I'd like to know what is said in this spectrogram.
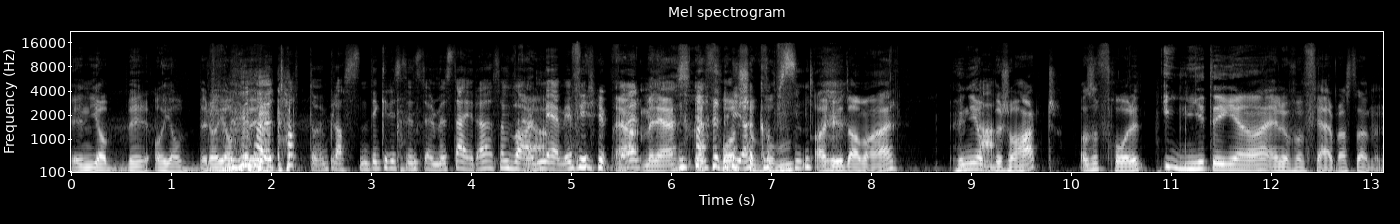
Hun jobber og jobber og jobber. Hun har jo tatt over plassen til Kristin Størme Steira, som var Ja. den evige Ja, før. men jeg, jeg får så vondt av hun dama der. Hun jobber så hardt, og så får hun ingenting igjen av det. Eller hun får fjerdeplass, da, men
